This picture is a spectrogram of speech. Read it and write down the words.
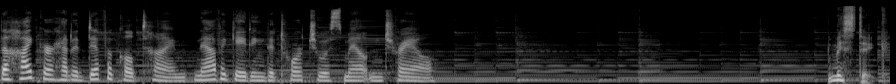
The hiker had a difficult time navigating the tortuous mountain trail. Mystic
